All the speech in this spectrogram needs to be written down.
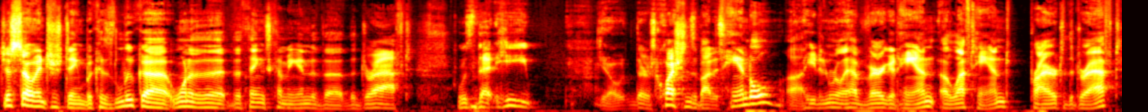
just so interesting because Luka, one of the the things coming into the the draft was that he you know there's questions about his handle uh, he didn't really have a very good hand a left hand prior to the draft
